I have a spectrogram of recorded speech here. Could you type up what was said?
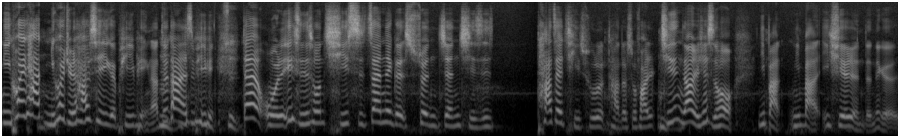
你会他你会觉得他是一个批评啊？这当然是批评。是但我的意思是说，其实，在那个瞬间，其实他在提出了他的说法。其实你知道，有些时候，你把你把一些人的那个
